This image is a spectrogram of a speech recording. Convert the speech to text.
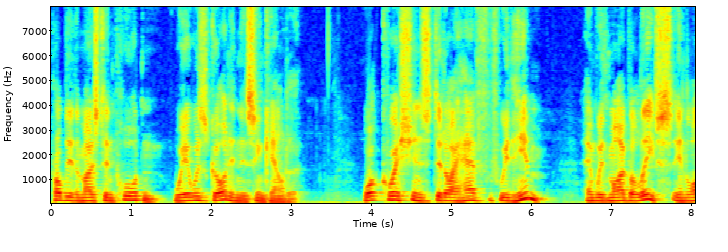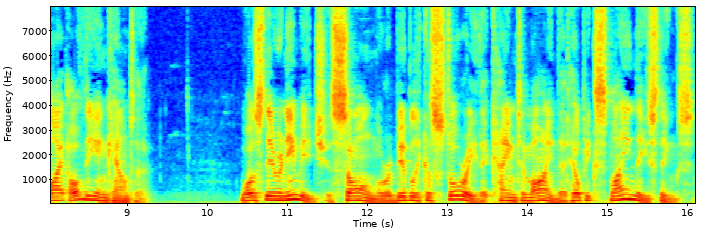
Probably the most important where was God in this encounter? What questions did I have with Him? and with my beliefs in light of the encounter? Was there an image, a song, or a biblical story that came to mind that helped explain these things?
